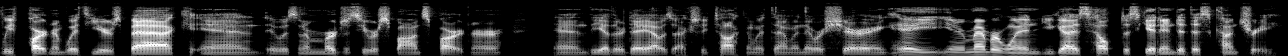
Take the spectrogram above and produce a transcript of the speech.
we've partnered with years back, and it was an emergency response partner. And the other day, I was actually talking with them, and they were sharing, "Hey, you remember when you guys helped us get into this country?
